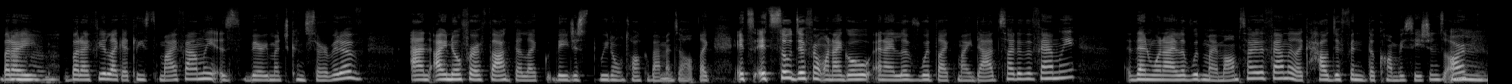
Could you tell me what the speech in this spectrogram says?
but i mm-hmm. but i feel like at least my family is very much conservative and i know for a fact that like they just we don't talk about mental health. Like it's it's so different when i go and i live with like my dad's side of the family than when I live with my mom's side of the family, like how different the conversations are. Mm-hmm.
